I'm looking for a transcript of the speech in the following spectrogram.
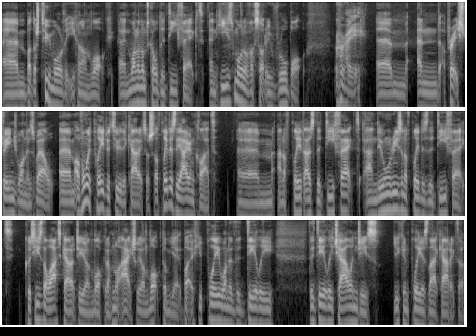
um, but there's two more that you can unlock, and one of them's called the Defect, and he's more of a sort of robot Right. um, and a pretty strange one as well. Um, I've only played with two of the characters, so I've played as the Ironclad, um, and I've played as the Defect. And the only reason I've played as the Defect because he's the last character you unlock, and I've not actually unlocked him yet. But if you play one of the daily, the daily challenges, you can play as that character.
